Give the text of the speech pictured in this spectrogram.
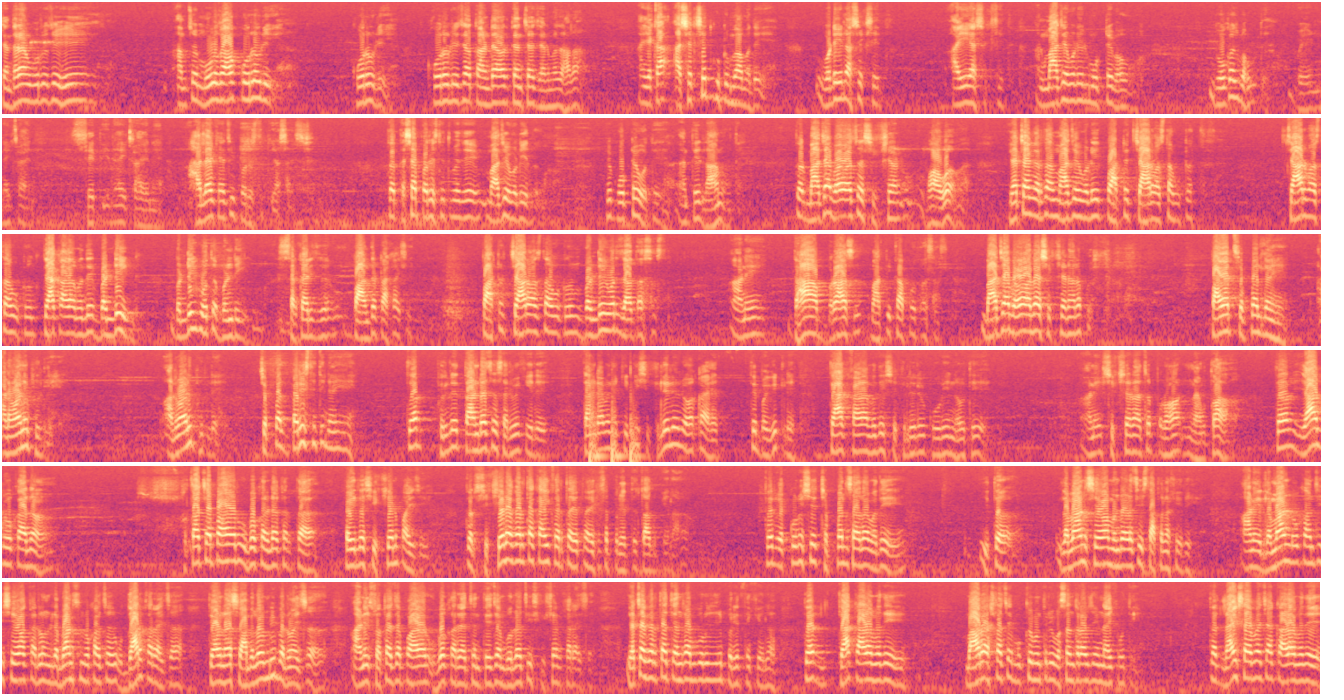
चंद्रायण गुरुजी हे आमचं मूळ गाव कोरवली कोरवली कोरवलीच्या तांड्यावर त्यांचा जन्म झाला. आणि एका अशिक्षित कुटुंबामध्ये वडील अशिक्षित आई अशिक्षित आणि माझे वडील मोठे भाऊ दोघंच भाऊ ते बहीण नाही काय नाही शेती नाही काय नाही हालाक्याची परिस्थिती असायची. तर तशा परिस्थितीमध्ये माझे वडील हे पोपटे होते आणि ते लहान होते. तर माझ्या भावाचं शिक्षण व्हावं याच्याकरता माझे वडील पहाटे चार वाजता उठत. चार वाजता उठून त्या काळामध्ये बंडिंग बंडिंग होतं बंडिंग. सरकारी बांध टाकायची. पहाटे चार वाजता उठून बंडेवर जात असत आणि दहा ब्रास माती कापत असत. माझ्या भावाला शिक्षणाला पैसे पायात चप्पल नाही अडवाणी फिरले. अडवाणी फिरले चप्पल परिस्थिती नाही. आहे तर फिरले तांड्याचं सर्वे केले तांड्यामध्ये किती शिकलेले लोक आहेत ते बघितले. त्या काळामध्ये शिकलेले कोणी नव्हते. आणि शिक्षणाचा प्रवाह नव्हता. तर या लोकांना स्वतःच्या पायावर उभं करण्याकरता पहिलं शिक्षण पाहिजे. तर शिक्षणाकरता काय करता येतं ह्याचा प्रयत्न चालू केला. तर एकोणीसशे छप्पन सालामध्ये इथं लबाण सेवा मंडळाची स्थापना केली. आणि लबाण लोकांची सेवा करून लबाण लोकांचा उद्धार करायचा त्यांना स्वावलंबी बनवायचं आणि स्वतःच्या पायावर उभं करायचं आणि त्याच्या मुलाचे शिक्षण करायचं. याच्याकरता चंद्राम गुरुजींनी प्रयत्न केला. तर त्या काळामध्ये महाराष्ट्राचे मुख्यमंत्री वसंतरावजी नाईक होते. तर नाईक साहेबाच्या काळामध्ये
